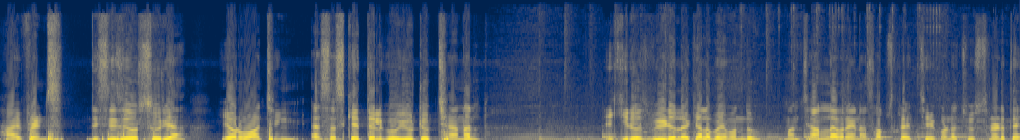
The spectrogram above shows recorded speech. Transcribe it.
Hi friends this is your Surya you're watching SSK Telugu YouTube channel ఇక ఈరోజు వీడియోలోకి వెళ్ళబోయే ముందు మన ఛానల్ ఎవరైనా సబ్స్క్రైబ్ చేయకుండా చూస్తున్నట్టే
